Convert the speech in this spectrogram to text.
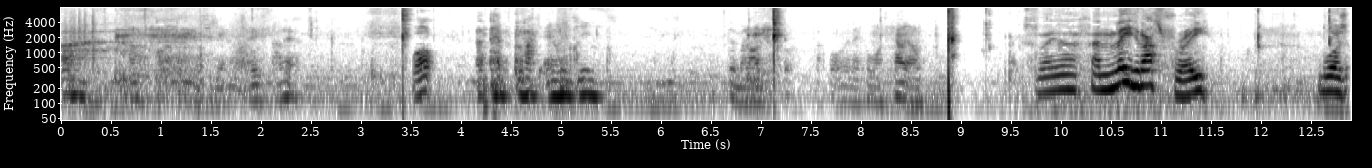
Ah. What? Black energy. Matter. I just got- I thought the next one was. Carry on. So. And these last three was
